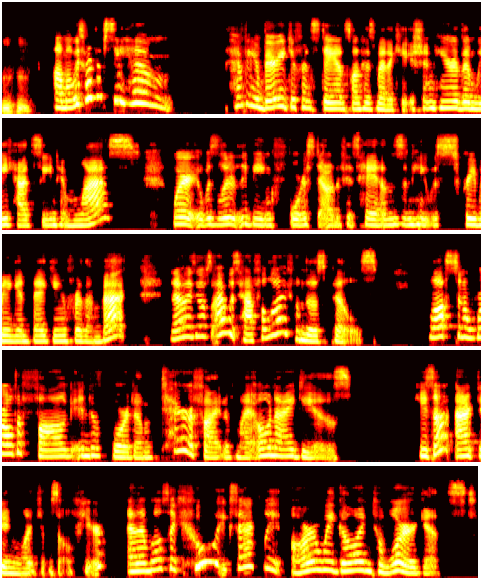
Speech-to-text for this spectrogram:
Mm-hmm. Um, and we sort of see him having a very different stance on his medication here than we had seen him last, where it was literally being forced out of his hands and he was screaming and begging for them back. Now he goes, I was half alive on those pills, lost in a world of fog and of boredom, terrified of my own ideas. He's not acting like himself here. And then Will's like, who exactly are we going to war against?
